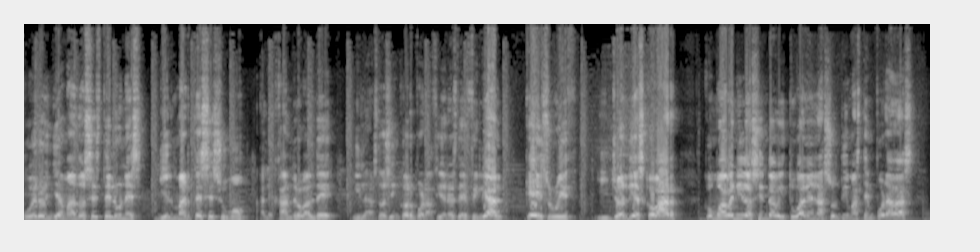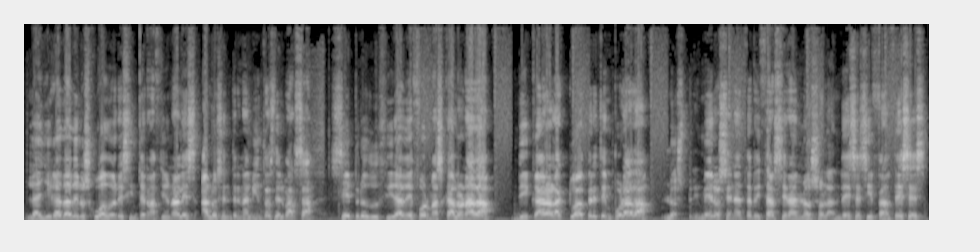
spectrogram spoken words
fueron llamados este lunes y el martes se sumó Alejandro Valdé y las dos incorporaciones del filial, Case Ruiz y Jordi Escobar. Como ha venido siendo habitual en las últimas temporadas, la llegada de los jugadores internacionales a los entrenamientos del Barça se producirá de forma escalonada. De cara a la actual pretemporada, los primeros en aterrizar serán los holandeses y franceses,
